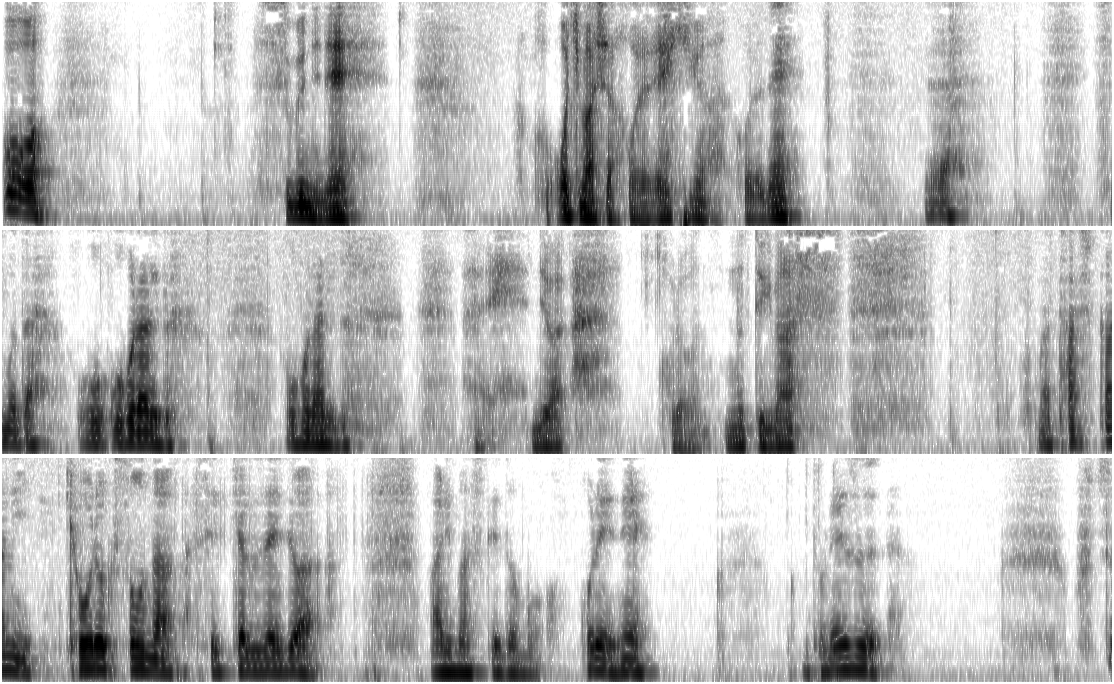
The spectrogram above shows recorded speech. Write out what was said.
おおすぐにね、落ちました。これ、液が。これね。えー、しもた。お怒られる。怒られる。はい。では、これを塗っていきます。まあ確かに強力そうな接着剤ではありますけども、これね、とりあえず、普通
